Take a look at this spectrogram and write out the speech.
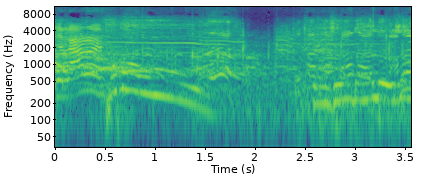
dạ, dạ. Không vào. Cảnh chúng đã lựa ra.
